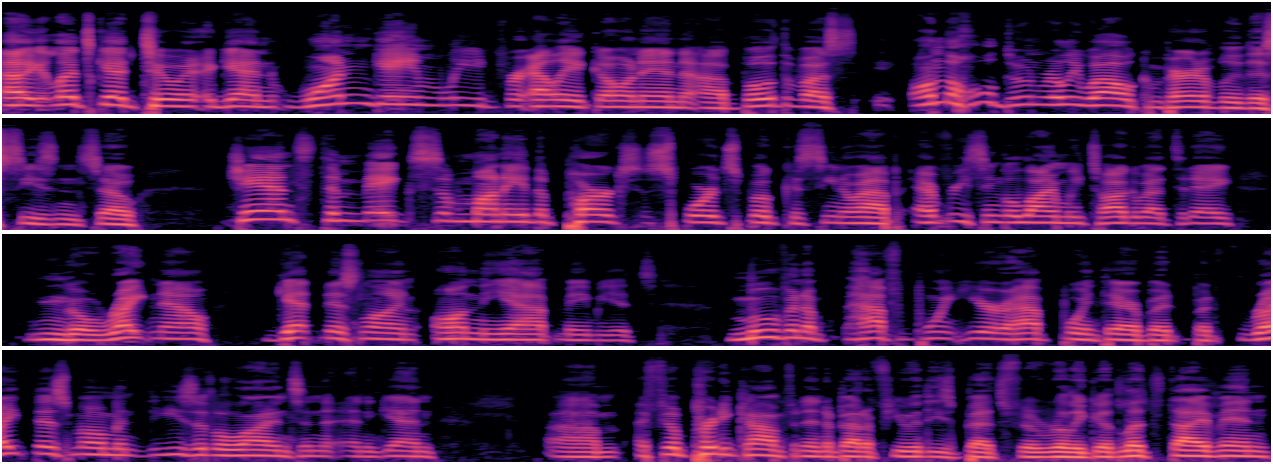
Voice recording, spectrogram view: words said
Elliot, let's get to it. Again, one game lead for Elliot going in. Uh, both of us, on the whole, doing really well comparatively this season. So, chance to make some money. The Parx Sportsbook Casino app. Every single line we talk about today, you can go right now, get this line on the app. Maybe it's moving a half a point here or half a point there, but but right this moment, these are the lines. And and again, um, I feel pretty confident about a few of these bets. Feel really good. Let's dive in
